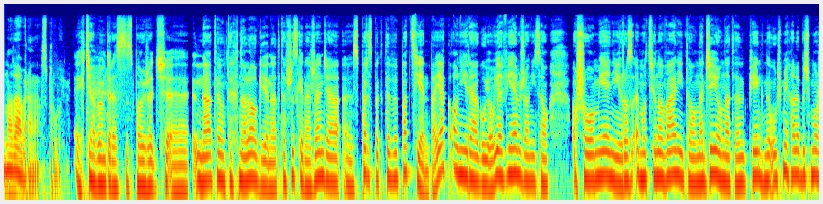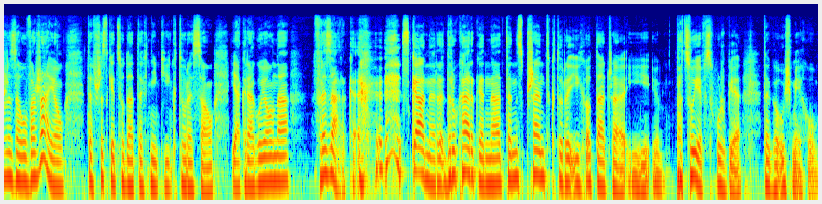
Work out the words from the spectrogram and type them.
no dobra, no spróbujmy. Chciałabym teraz spojrzeć e, na tę technologię, na te wszystkie narzędzia e, z perspektywy pacjenta. Jak oni reagują? Ja wiem, że oni są oszołomieni, rozemocjonowani tą nadzieją na ten piękny uśmiech, ale być może zauważają te wszystkie cuda techniki, które są. Jak reagują na frezarkę, skaner, drukarkę na ten sprzęt, który ich otacza i pracuje w służbie tego uśmiechu.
